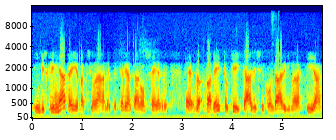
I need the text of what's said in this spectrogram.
indiscriminata e irrazionale perché in realtà non serve. Eh, va detto che i casi secondari di malattia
